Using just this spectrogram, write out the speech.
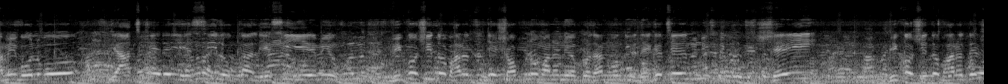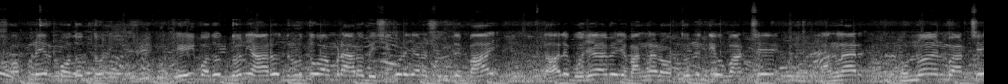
আমি বলব যে আজকের এই এসি লোকাল, এসি ইএমইউ বিকশিত ভারতের যে স্বপ্ন মাননীয় প্রধানমন্ত্রী দেখেছেন, সেই বিকশিত ভারতের স্বপ্নের পদধ্বনি। এই পদধ্বনি আরও দ্রুত আমরা আরও বেশি করে যেন শুনতে পাই, তাহলে বোঝা যাবে যে বাংলার অর্থনীতিও বাড়ছে, বাংলার উন্নয়ন বাড়ছে।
